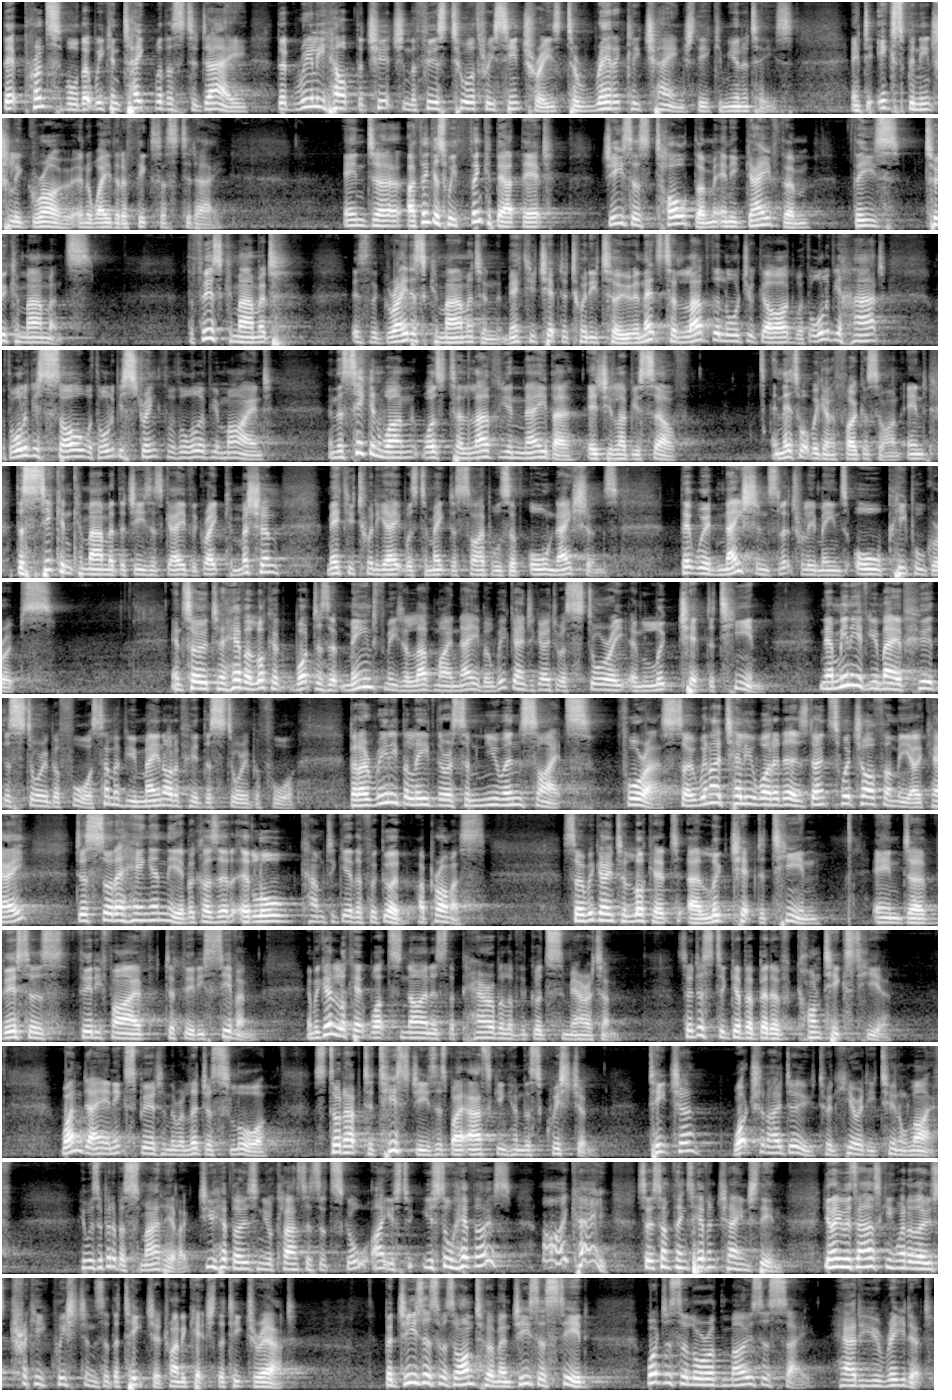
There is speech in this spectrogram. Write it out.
that principle that we can take with us today that really helped the church in the first two or three centuries to radically change their communities and to exponentially grow in a way that affects us today. And uh, I think as we think about that, Jesus told them and he gave them these two commandments. The first commandment is the greatest commandment in Matthew chapter 22, and that's to love the Lord your God with all of your heart with all of your soul, with all of your strength, with all of your mind. And the second one was to love your neighbor as you love yourself. And that's what we're going to focus on. And the second commandment that Jesus gave, the Great Commission, Matthew 28, was to make disciples of all nations. That word nations literally means all people groups. And so to have a look at what does it mean for me to love my neighbor, we're going to go to a story in Luke chapter 10. Now, many of you may have heard this story before. Some of you may not have heard this story before. But I really believe there are some new insights for us. So when I tell you what it is, don't switch off on me, okay? Just sort of hang in there because it, will all come together for good, I promise. So we're going to look at uh, Luke chapter 10 and uh, verses 35 to 37. And we're going to look at what's known as the parable of the Good Samaritan. So, just to give a bit of context here. One day, an expert in the religious law stood up to test Jesus by asking him this question Teacher, what should I do to inherit eternal life? He was a bit of a smart aleck. Do you have those in your classes at school? I used to. You still have those? Oh, okay. So some things haven't changed then. You know, he was asking one of those tricky questions of the teacher, trying to catch the teacher out. But Jesus was on to him, and Jesus said, What does the law of Moses say? How do you read it?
